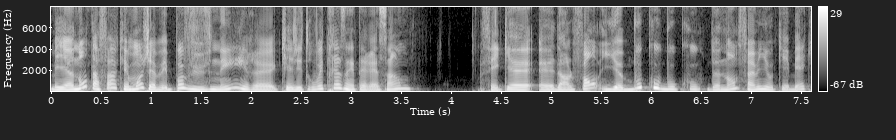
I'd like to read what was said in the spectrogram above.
Mais il y a une autre affaire que moi, je n'avais pas vu venir, euh, que j'ai trouvé très intéressante. Fait que, euh, dans le fond, il y a beaucoup, beaucoup de noms de famille au Québec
